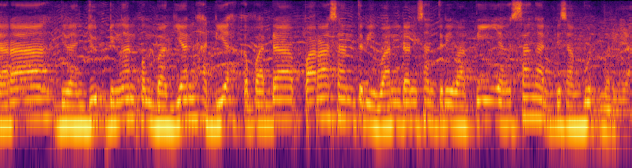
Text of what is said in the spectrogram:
Acara dilanjut dengan pembagian hadiah kepada para santriwan dan santriwati yang sangat disambut meriah.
